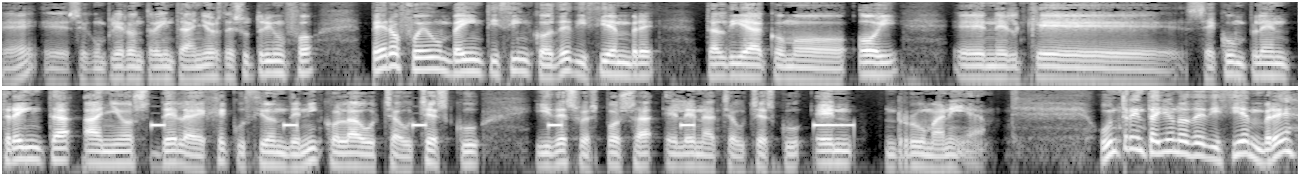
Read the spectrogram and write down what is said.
eh, eh, se cumplieron 30 años de su triunfo, pero fue un 25 de diciembre tal día como hoy, en el que se cumplen 30 años de la ejecución de Nicolau Ceausescu y de su esposa Elena Ceausescu en Rumanía. Un 31 de diciembre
